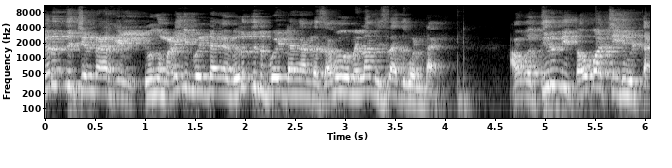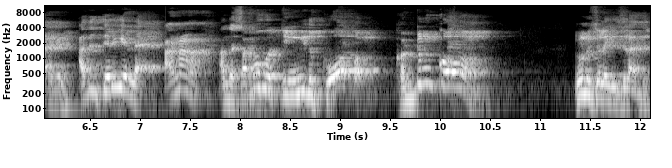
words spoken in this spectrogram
வெறுத்து சென்றார்கள். இவங்க மலைக்கு போயிட்டாங்க வெறுத்துட்டு போயிட்டாங்க. அந்த சமூகம் எல்லாம் இஸ்லாத்துக்கு வந்துட்டாங்க அவங்க திரும்பி தௌபா செய்து விட்டார்கள். அது தெரியல. ஆனா அந்த சமூகத்தின் மீது கோபம் கடும் கோபம். யூனுஸ் இஸ்லாத்து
